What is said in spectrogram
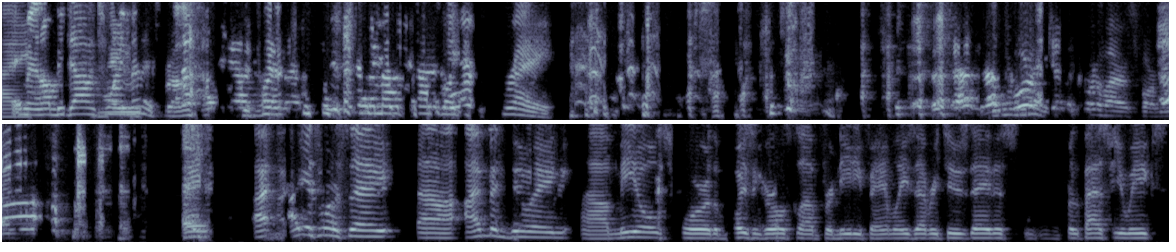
Hey, man, I'll be down in 20 minutes, brother. yeah, wait a minute. Just set them outside like spray. that, that's worth getting the coronavirus for me. Hey, I, I just want to say uh, I've been doing uh, meals for the Boys and Girls Club for needy families every Tuesday this for the past few weeks,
